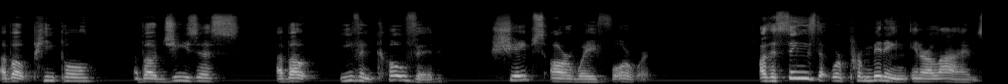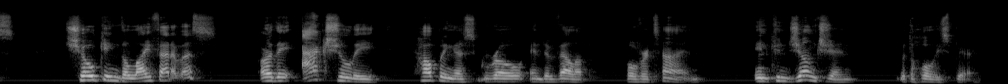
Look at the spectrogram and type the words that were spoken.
about people, about Jesus, about even COVID shapes our way forward. Are the things that we're permitting in our lives choking the life out of us? Are they actually helping us grow and develop over time in conjunction with the Holy Spirit?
